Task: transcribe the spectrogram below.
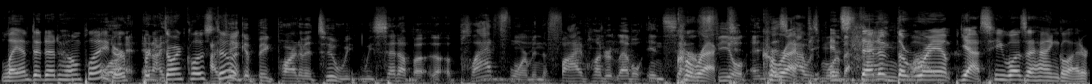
landed at home plate, Well, or pretty darn close I to it. I think a big part of it too. We, we set up a, a platform in the 500 level in center Correct. field, and Correct. this guy was more Instead of a hang of the glider. ramp, yes, he was a hang glider.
